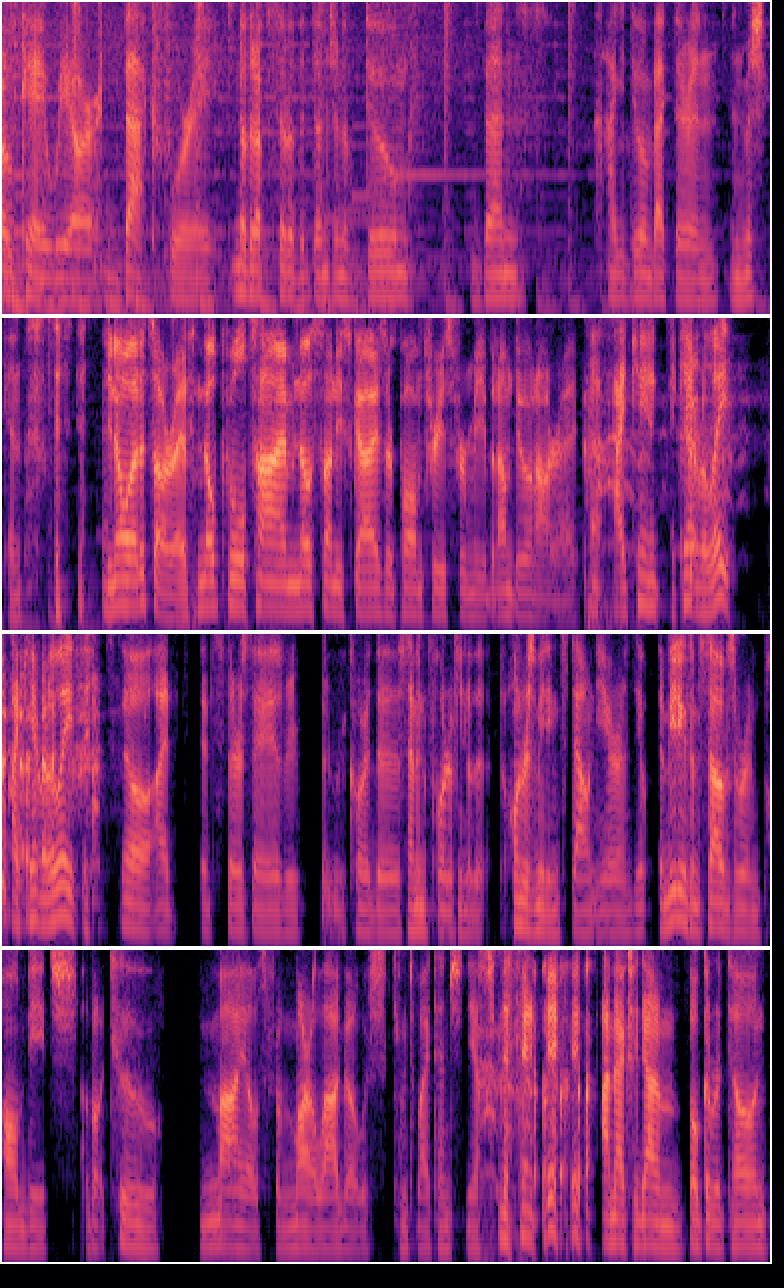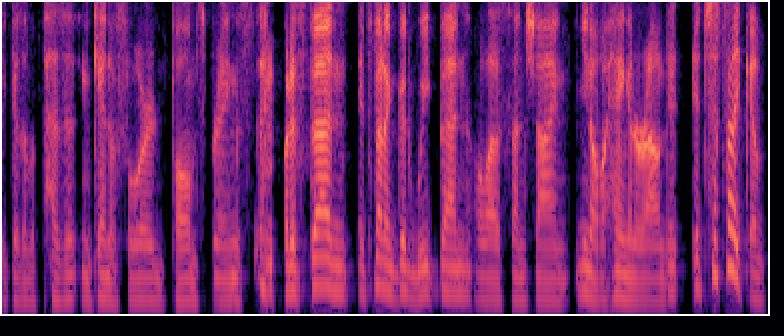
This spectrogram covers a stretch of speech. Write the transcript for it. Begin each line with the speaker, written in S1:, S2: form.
S1: Okay, we are back for a, another episode of the Dungeon of Doom. Ben, how you doing back there in, in Michigan?
S2: you know what? It's all right. No pool time, no sunny skies or palm trees for me, but I'm doing all right.
S1: I can't I can't relate. I can't relate. Still, I it's Thursday we record this. I'm in Florida. You know, the, the owners' meetings down here, and the, the meetings themselves were in Palm Beach, about two miles from Mar-a-Lago, which came to my attention yesterday. I'm actually down in Boca Raton because I'm a peasant and can't afford Palm Springs. Mm. but it's been it's been a good week, Ben. A lot of sunshine, you know, hanging around. It, it's just like a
